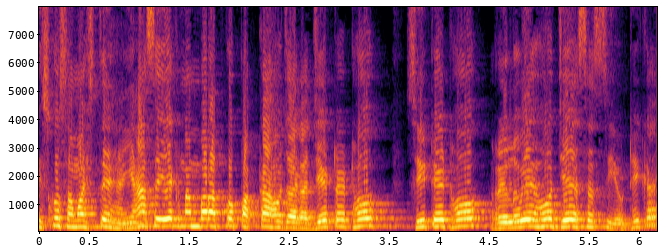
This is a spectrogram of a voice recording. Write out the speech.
इसको समझते हैं, यहाँ से एक नंबर आपको पक्का हो जाएगा जे टेट हो सी टेट हो रेलवे हो जे एस एस सी हो, ठीक है?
